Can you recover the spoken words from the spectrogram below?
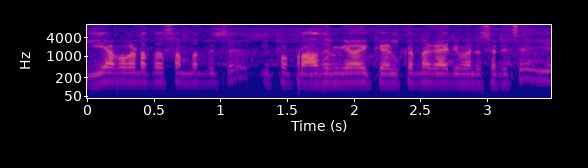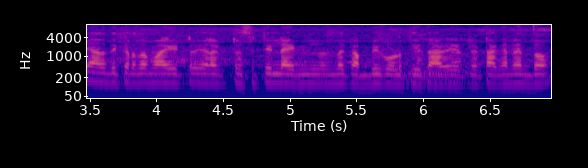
ഈ അപകടത്തെ സംബന്ധിച്ച് ഇപ്പോൾ പ്രാഥമികമായി കേൾക്കുന്ന കാര്യമനുസരിച്ച് ഈ അനധികൃതമായിട്ട് ഇലക്ട്രിസിറ്റി ലൈനിൽ നിന്ന് കമ്പി കൊളുത്തി താഴെയിട്ടിട്ട് അങ്ങനെ എന്തോ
